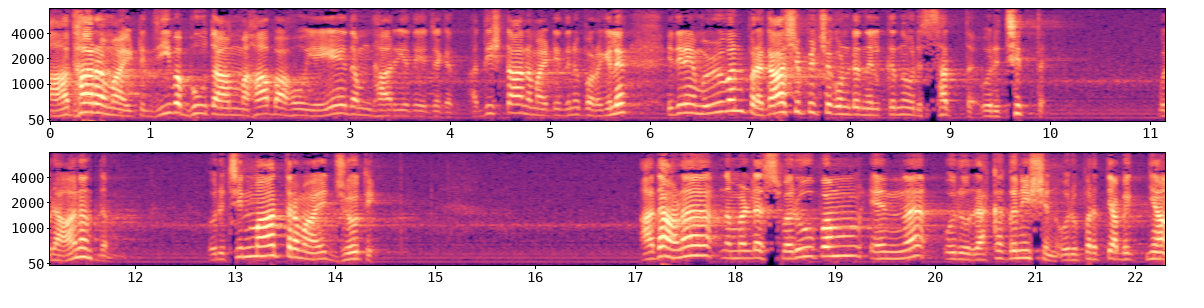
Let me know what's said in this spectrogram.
ആധാരമായിട്ട് ജീവഭൂതാം മഹാബാഹോ ഏതം ധാര്യതേ ജഗത്. അധിഷ്ഠാനമായിട്ട് ഇതിനു പുറകിൽ ഇതിനെ മുഴുവൻ പ്രകാശിപ്പിച്ചുകൊണ്ട് നിൽക്കുന്ന ഒരു സത്ത് ഒരു ചിത്ത് ഒരു ആനന്ദം ഒരു ചിന്മാത്രമായ ജ്യോതി. അതാണ് നമ്മളുടെ സ്വരൂപം എന്ന ഒരു റെക്കഗ്നിഷൻ ഒരു പ്രത്യഭിജ്ഞ.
